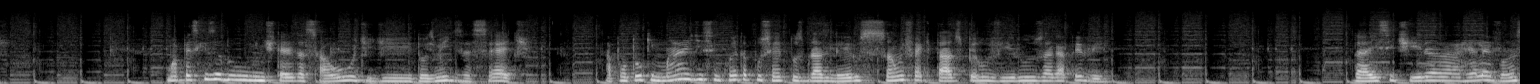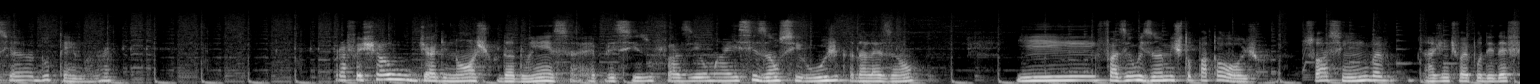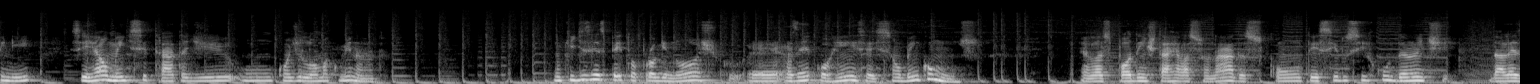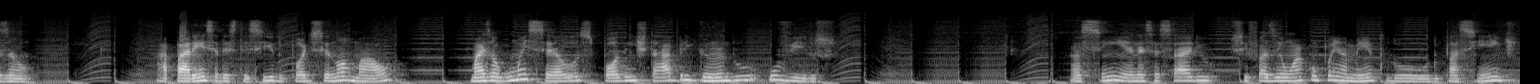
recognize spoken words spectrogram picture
Uma pesquisa do Ministério da Saúde de 2017 apontou que mais de 50% dos brasileiros são infectados pelo vírus HPV. Daí se tira a relevância do tema. Né? Para fechar o diagnóstico da doença, é preciso fazer uma excisão cirúrgica da lesão e fazer um exame histopatológico. Só assim vai, a gente vai poder definir se realmente se trata de um condiloma acuminado. No que diz respeito ao prognóstico, é, as recorrências são bem comuns elas podem estar relacionadas com o tecido circundante da lesão. A aparência desse tecido pode ser normal, mas algumas células podem estar abrigando o vírus. Assim, é necessário se fazer um acompanhamento do, do paciente,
